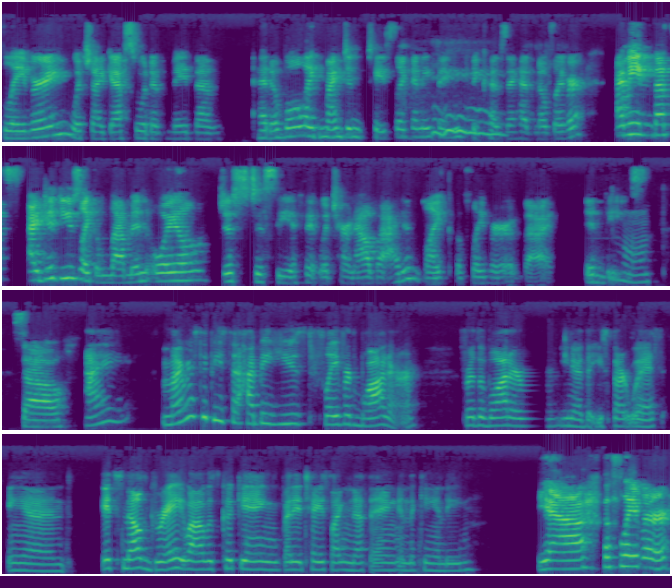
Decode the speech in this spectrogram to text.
flavoring, which I guess would have made them edible. Like mine didn't taste like anything because they had no flavor. I mean, that's I did use like lemon oil just to see if it would turn out, but I didn't like the flavor of that in these. Aww. So I my recipes that had me used flavored water for the water, you know, that you start with, and it smelled great while I was cooking, but it tastes like nothing in the candy. Yeah, the flavor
